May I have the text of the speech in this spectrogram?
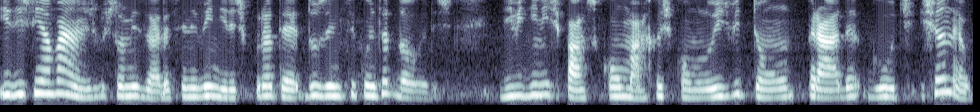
Existem havaianas customizadas sendo vendidas por até 250 dólares, dividindo espaço com marcas como Louis Vuitton, Prada, Gucci e Chanel.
